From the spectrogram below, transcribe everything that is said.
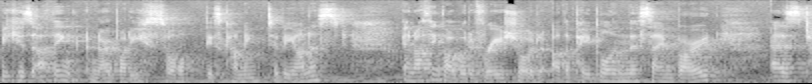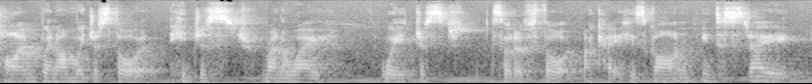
because I think nobody saw this coming, to be honest. And I think I would have reassured other people in the same boat. As time went on, we just thought he'd just run away. We just sort of thought, okay, he's gone interstate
